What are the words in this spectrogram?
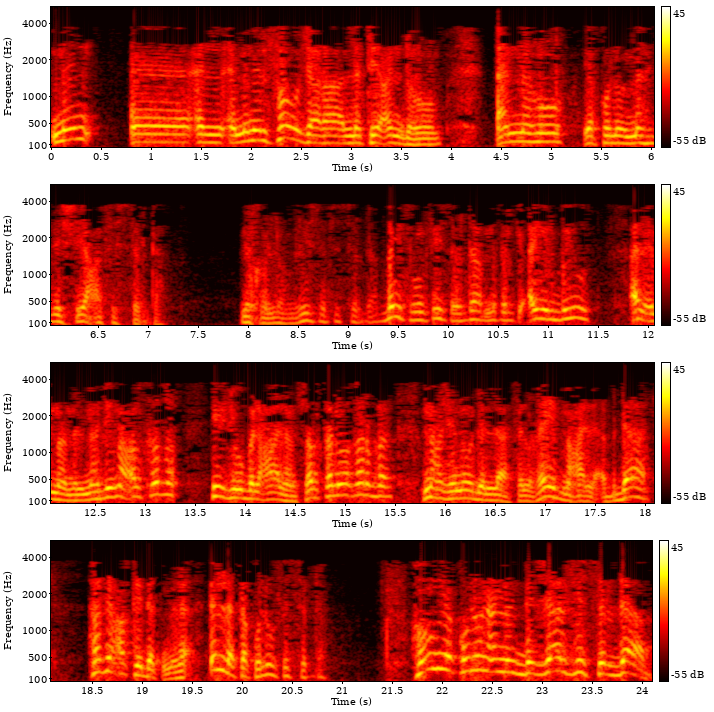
من آه، من الفوجرة التي عندهم أنه يقولون مهد الشيعة في السرداب. نقول لهم ليس في السرداب. بيتهم في سرداب مثل أي البيوت. الإمام المهدي مع الخضر. يجوب العالم شرقا وغربا مع جنود الله في الغيب مع الأبدال هذه عقيدتنا. لا إلا تقولون في السرداب. هم يقولون أن الدجال في السرداب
